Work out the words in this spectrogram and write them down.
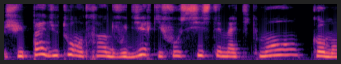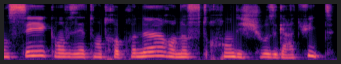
je suis pas du tout en train de vous dire qu'il faut systématiquement commencer quand vous êtes entrepreneur en offrant des choses gratuites.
